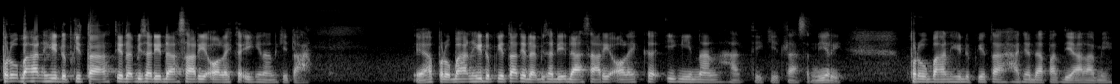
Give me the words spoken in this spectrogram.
perubahan hidup kita tidak bisa didasari oleh keinginan kita. Ya, perubahan hidup kita tidak bisa didasari oleh keinginan hati kita sendiri. Perubahan hidup kita hanya dapat dialami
